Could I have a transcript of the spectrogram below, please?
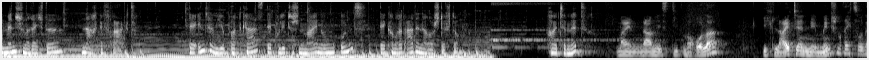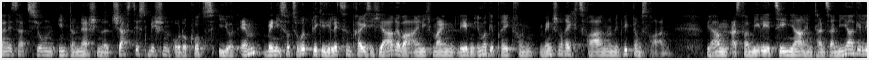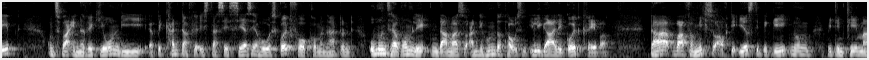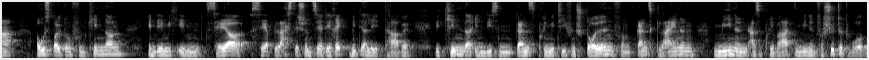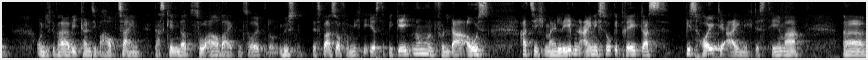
Menschenrechte nachgefragt. Der Interview-Podcast der politischen Meinung und der Konrad-Adenauer-Stiftung. Heute mit. Mein Name ist Dietmar Roller. Ich leite eine Menschenrechtsorganisation International Justice Mission oder kurz IJM. Wenn ich so zurückblicke, die letzten 30 Jahre war eigentlich mein Leben immer geprägt von Menschenrechtsfragen und Entwicklungsfragen. Wir haben als Familie zehn Jahre in Tansania gelebt und zwar in einer Region, die äh, bekannt dafür ist, dass sie sehr, sehr hohes Goldvorkommen hat. Und um uns herum lebten damals so an die 100.000 illegale Goldgräber. Da war für mich so auch die erste Begegnung mit dem Thema Ausbeutung von Kindern, indem ich eben sehr, sehr plastisch und sehr direkt miterlebt habe, wie Kinder in diesen ganz primitiven Stollen von ganz kleinen Minen, also privaten Minen, verschüttet wurden. Und ich gefragt habe, wie kann es überhaupt sein, dass Kinder so arbeiten sollten und müssen. Das war so für mich die erste Begegnung und von da aus hat sich mein Leben eigentlich so gedreht, dass bis heute eigentlich das Thema, äh,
